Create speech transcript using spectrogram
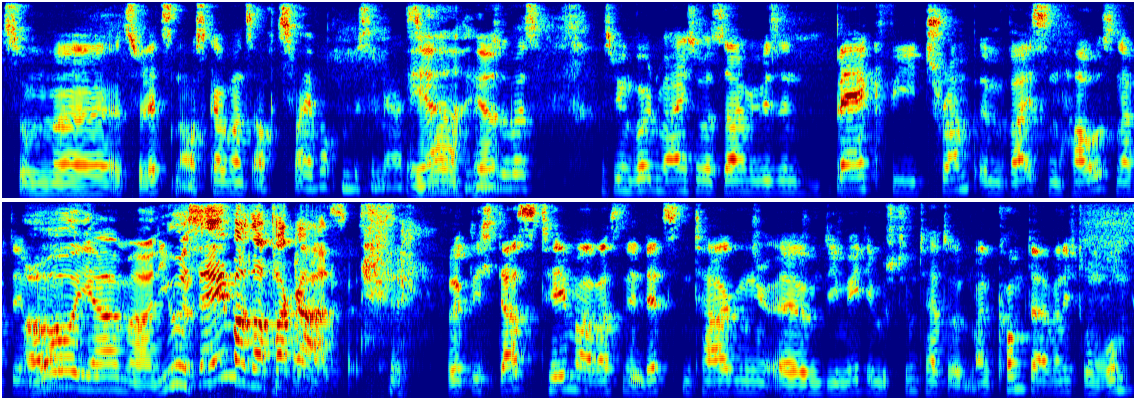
zum, äh, zur letzten Ausgabe waren es auch zwei Wochen, ein bisschen mehr als zwei Ja, Wochen ja. oder sowas. Deswegen wollten wir eigentlich sowas sagen, wie wir sind back wie Trump im Weißen Haus, nachdem Oh ja, Mann. USA, Motherfuckers! wirklich das Thema, was in den letzten Tagen ähm, die Medien bestimmt hatte und man kommt da einfach nicht drum rum.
